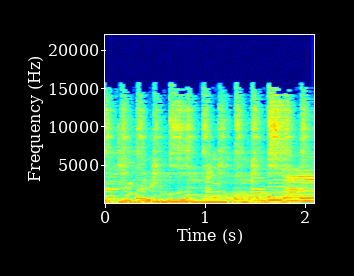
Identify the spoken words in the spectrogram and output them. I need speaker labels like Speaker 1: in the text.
Speaker 1: कुछ नहीं हुआ।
